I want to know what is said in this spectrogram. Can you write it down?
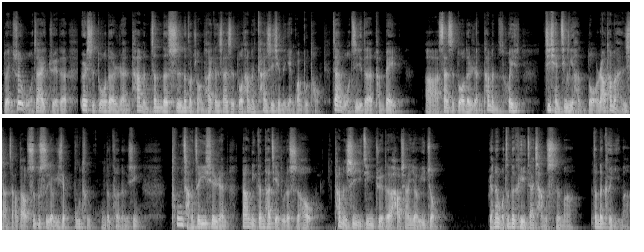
对，所以我在觉得二十多的人，他们真的是那个状态跟三十多，他们看事情的眼光不同。在我自己的朋辈啊，三十多的人，他们会之前经历很多，然后他们很想找到是不是有一些不同的可能性。通常这一些人，当你跟他解读的时候，他们是已经觉得好像有一种。原来我真的可以再尝试吗？真的可以吗？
